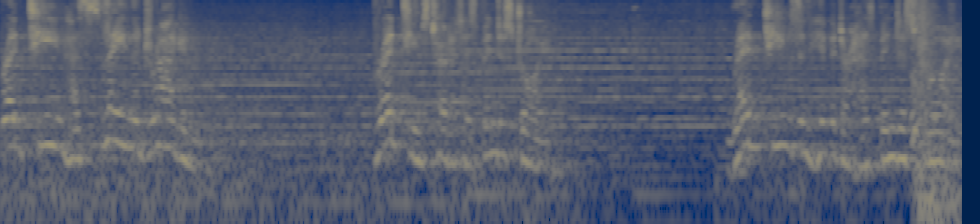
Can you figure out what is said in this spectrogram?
Red team has slain the dragon. Red team's turret has been destroyed. Red team's inhibitor has been destroyed.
